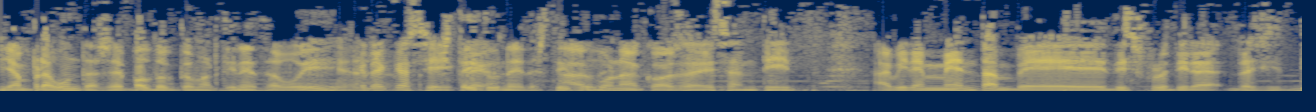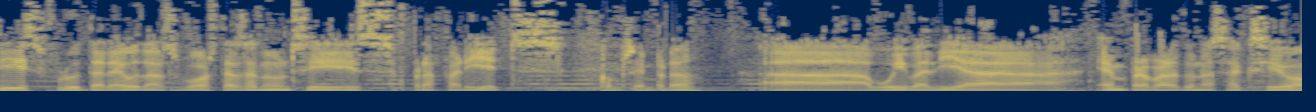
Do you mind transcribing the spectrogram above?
Hi ha preguntes, eh, pel doctor Martínez avui? Crec que sí. Stay tuned, stay tuned. Alguna cosa he sentit. Evidentment, també disfrutareu dels vostres anuncis preferits. Com sempre. Uh, avui, va dia hem preparat una secció.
